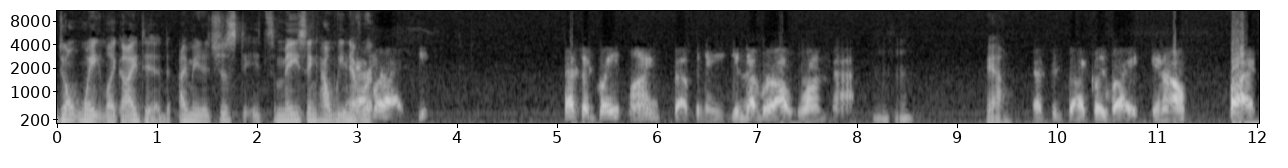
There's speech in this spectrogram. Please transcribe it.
Don't wait like I did. I mean, it's just, it's amazing how we You never. that's a great line, Stephanie. You never outrun that. yeah. That's exactly right, you know. But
